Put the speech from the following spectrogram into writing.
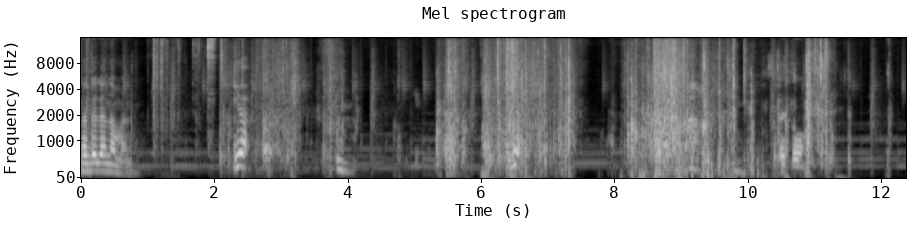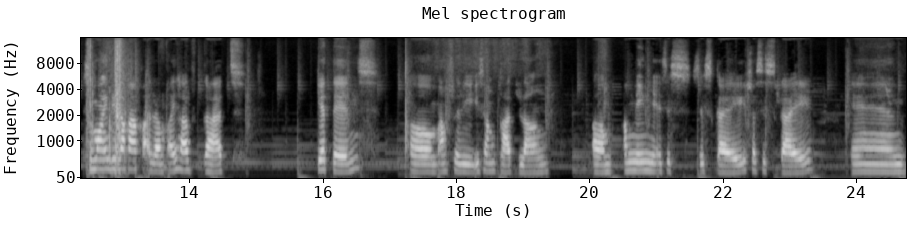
Nadala naman. Yeah. Mm. Ito. Sa mga hindi nakakaalam, I have cats, kittens. Um, actually, isang cat lang. Um, ang name niya is si, Sky. Siya si Sky. And,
